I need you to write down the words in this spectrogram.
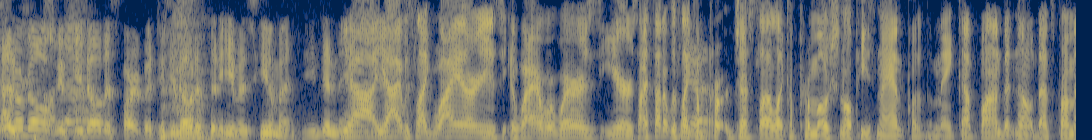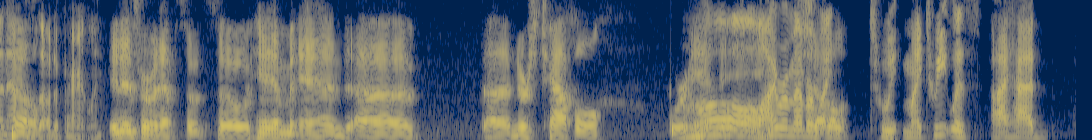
I don't know if you know this part, but did you notice that he was human? He didn't. Yeah, yeah. I was like, why are his why are where are his ears? I thought it was like Yeah. a pro, just uh, like a promotional piece, and they hadn't put the makeup on. But no, that's from an No. episode apparently. It is from an episode. So him and uh, uh, Nurse Chapel were in. Oh, I remember my tweet. My tweet was I had.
